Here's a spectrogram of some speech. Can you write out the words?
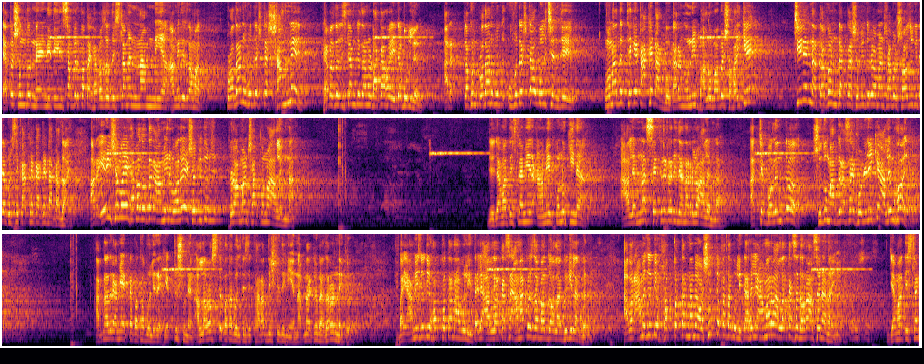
এত সুন্দর ন্যায় নীতি ইনসাফের কথা হেফাজত ইসলামের নাম নিয়ে আমির জামাত, প্রধান উপদেষ্টার সামনে হেফাজত ইসলামকে যেন ডাকা হয়, এটা বললেন। আর তখন প্রধান উপদে- উপদেষ্টাও বলছেন যে, ওনাদের থেকে কাকে ডাকবো? কারণ উনি ভালোভাবে সবাইকে চিনেন না। তখন ডাক্তার শফিকুর রহমান সাহেব সহযোগিতা করছে, কাকে কাকে ডাকা যায়। আর এই সময় হেফাজতের আমির বলে, শফিকুর রহমান সাহেব কোনো আলেম না। যে জামাত ইসলামীর আমির কোনো কি না? আলেম না সেক্রেটারি জেনারেলও আলেম না। আচ্ছা বলেন তো, শুধু মাদ্রাসায় পড়লেই কি আলেম হয়? আপনাদের আমি একটা কথা বলে রাখি, একটু শুনেন। আল্লাহর রস্তে কথা বলতেছি, খারাপ দৃষ্টিতে নিয়ে আপনার কেউ বেজারণ নেই তো। ভাই, আমি যদি হক কথা না বলি, তাহলে আল্লাহর কাছে আমাকেও জবাব দেওয়া লাগবে কি লাগবে আবার আমি যদি হক কথার নামে অসত্য কথা বলি, তাহলে আমারও আল্লাহর কাছে ধরা আছে না নাই? জামাত ইসলাম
